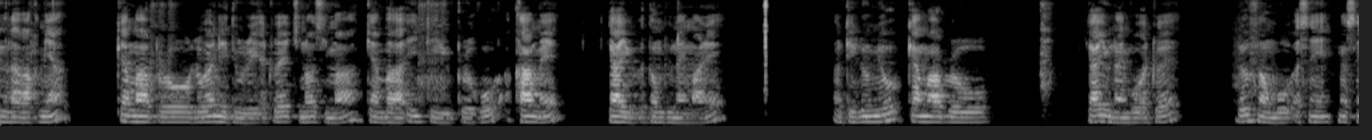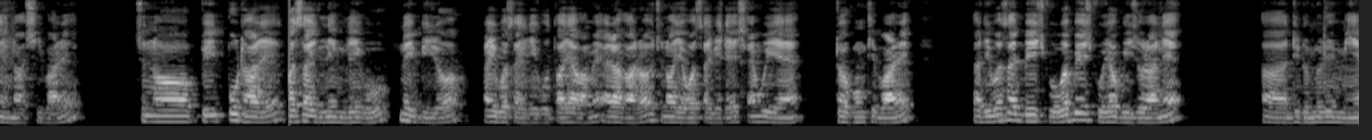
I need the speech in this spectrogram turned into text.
မင်္ဂလာပါခင်ဗျာ Canva Pro လိုအပ်နေသူတွေအတွက်ကျွန်တော်စီမှာ Canva ATU Pro ကိုအခမဲ့ရယူအသုံးပြုနိုင်ပါတယ်ဒီလိုမျိုး Canva Pro ရယူနိုင်ဖို့အတွက်လုပ်ဆောင်ဖို့အဆင့်နှစ်ဆင့်တော့ရှိပါတယ်ကျွန်တော်ပေးပို့ထားတဲ့ website link လေးကိုနှိပ်ပြီးတော့အဲဒီ website လေးကိုတွားရပါမယ်အဲ့ဒါကတော့ကျွန်တော်ရဲ့ website ဖြစ်တဲ့ shanwei.com ဖြစ်ပါတယ်ဒီ website page ကို web page ကိုရောက်ပြီဆိုတာနဲ့အာဒီလိုမျိုးလေးမြင်ရ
